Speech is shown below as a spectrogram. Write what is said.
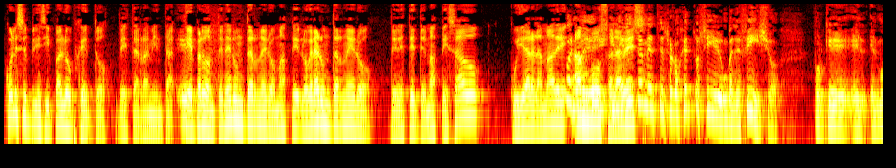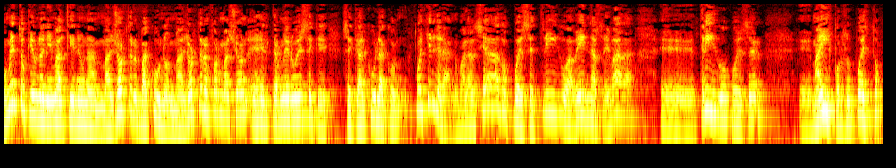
cuál es el principal objeto de esta herramienta? Eh, que perdón, tener un ternero más lograr un ternero de destete más pesado, cuidar a la madre, ambos eh, a la vez. Evidentemente es el objeto sí un beneficio, porque el, el, momento que un animal tiene una mayor vacuno, mayor transformación es el ternero ese que se calcula con cualquier grano, balanceado, puede ser trigo, avena, cebada, eh, trigo, puede ser eh, maíz, por supuesto,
